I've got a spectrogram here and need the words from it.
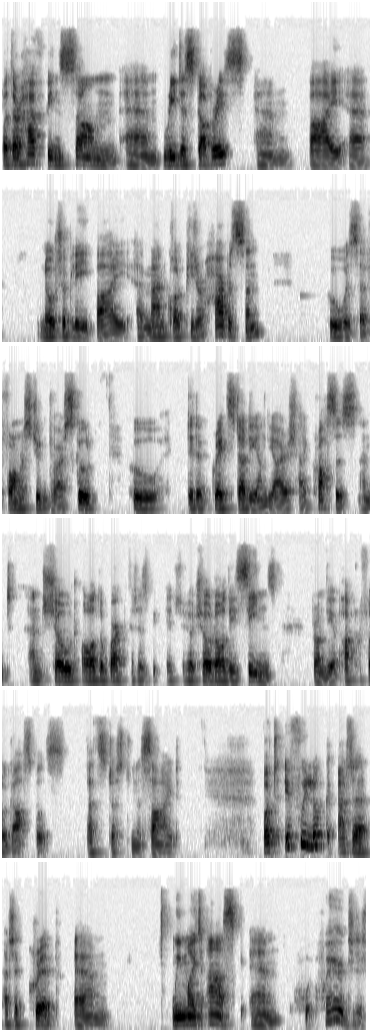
but there have been some um, rediscoveries um, by, uh, notably by a man called Peter Harbison, who was a former student of our school, who did a great study on the Irish High Crosses and and showed all the work that has showed all these scenes from the apocryphal Gospels. That's just an aside. But if we look at a, at a crib, um, we might ask, um, wh- where did it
